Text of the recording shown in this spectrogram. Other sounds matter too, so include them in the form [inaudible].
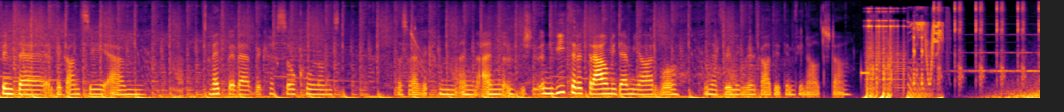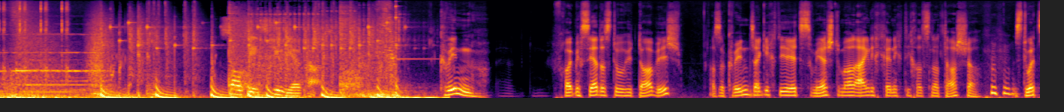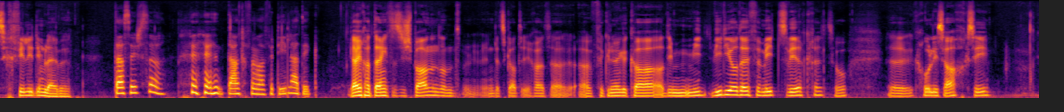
finde den, den ganzen ähm, Wettbewerb wirklich so cool und das wäre wirklich ein, ein, ein, ein, weiterer Traum in diesem Jahr, der in Erfüllung wird, dort im Finale zu stehen. Salty Studio Cast. Quinn, freut mich sehr, dass du heute da bist. Also Quinn, sage ich dir jetzt zum ersten Mal, eigentlich kenne ich dich als Natascha. [laughs] es tut sich viel in deinem Leben. Das ist so. [laughs] Danke vielmals für die Einladung. Ja, ich habe gedacht, das ist spannend und jetzt gerade, ich hatte äh, Vergnügen gehabt, an dem Video mitzuwirken. So, äh, coole Sache gewesen.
